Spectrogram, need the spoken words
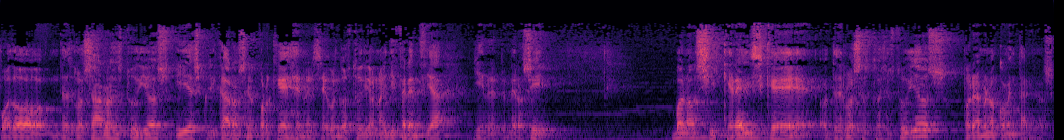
Puedo desglosar los estudios y explicaros el por qué en el segundo estudio no hay diferencia y en el primero sí. Bueno, si queréis que os desglose estos estudios, ponedmelo en comentarios.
